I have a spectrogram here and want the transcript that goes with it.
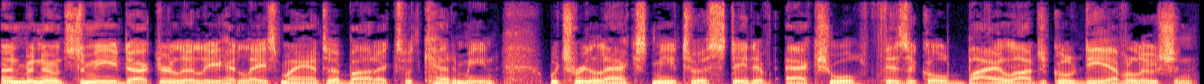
Unbeknownst to me, Dr. Lilly had laced my antibiotics with ketamine, which relaxed me to a state of actual, physical, biological de evolution.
